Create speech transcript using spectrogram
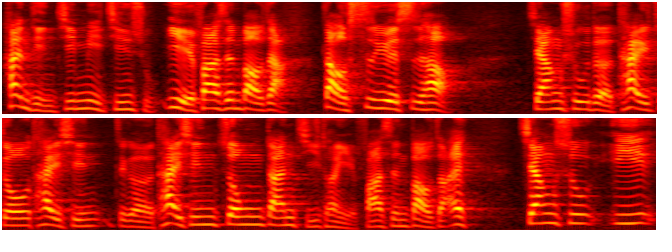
汉鼎精密金属也发生爆炸。到四月四号，江苏的泰州泰兴这个泰兴中丹集团也发生爆炸。哎，江苏一。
